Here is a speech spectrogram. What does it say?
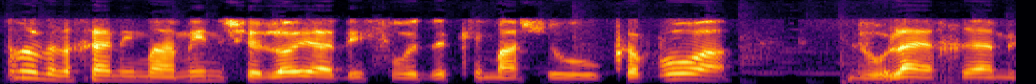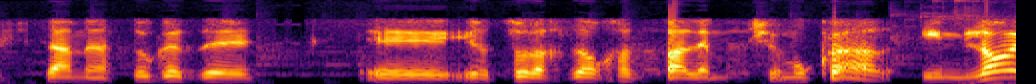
שלנו, ולכן אני מאמין שלא יעדיפו את זה כמשהו קבוע, ואולי אחרי המבצע מהסוג הזה אה, ירצו לחזור חזרה למה שמוכר. אם לא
